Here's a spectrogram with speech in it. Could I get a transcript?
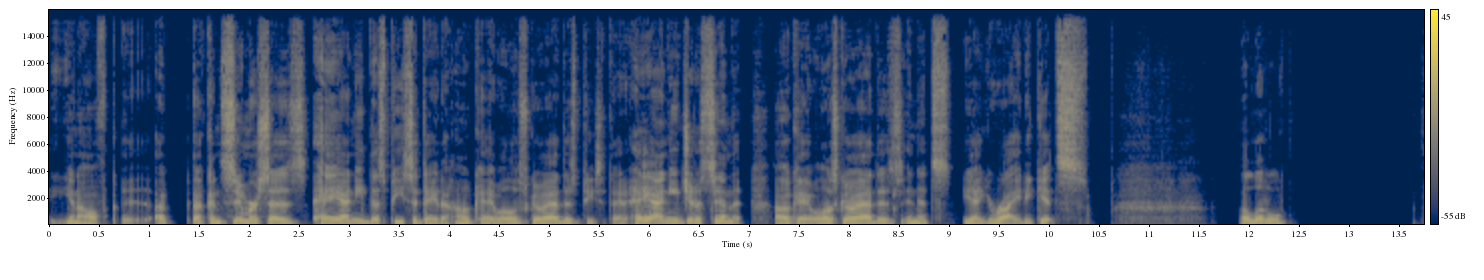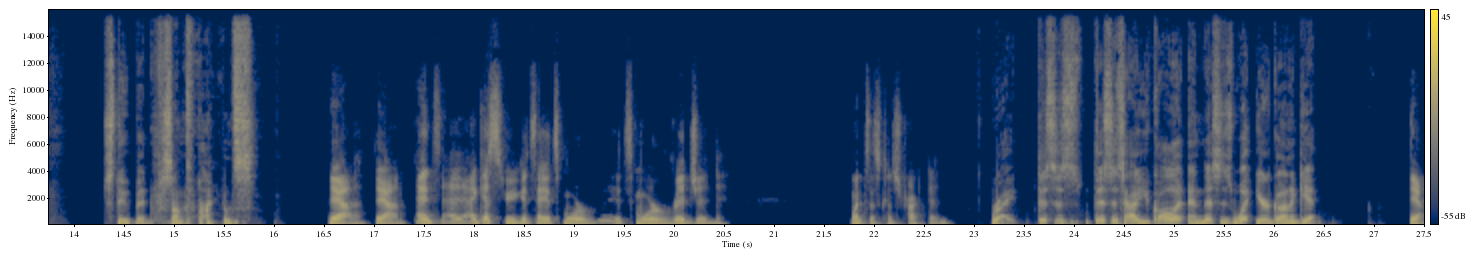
you know, uh, a, a consumer says, "Hey, I need this piece of data." Okay, well, let's go add this piece of data. Hey, I need you to send it. Okay, well, let's go add this, and it's yeah, you're right. It gets a little stupid sometimes. Yeah, yeah, and uh, I guess you could say it's more it's more rigid once it's constructed. Right. This is this is how you call it, and this is what you're gonna get. Yeah.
